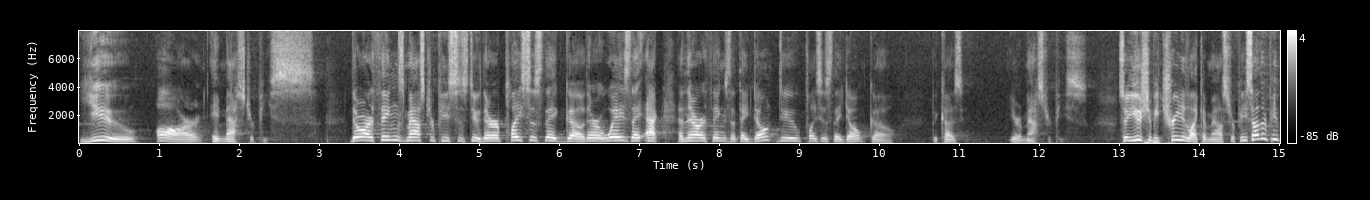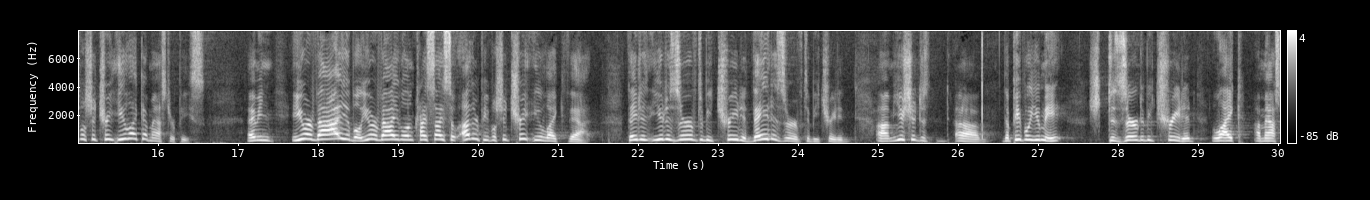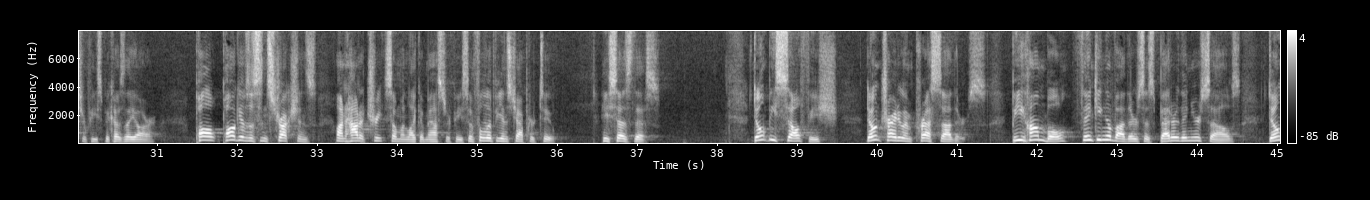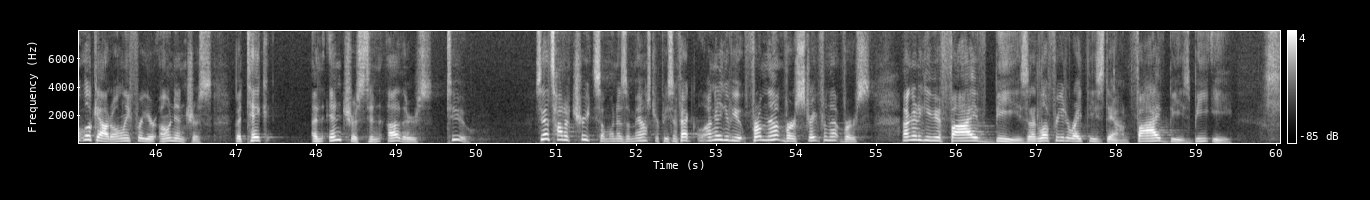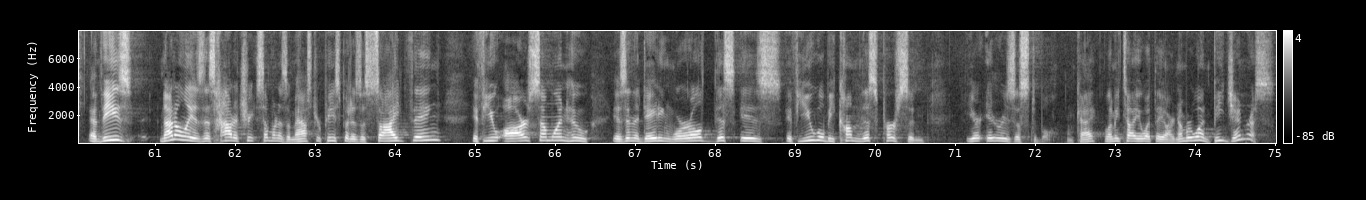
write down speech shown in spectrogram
You are a masterpiece. There are things masterpieces do. There are places they go. There are ways they act. And there are things that they don't do, places they don't go, because you're a masterpiece. So you should be treated like a masterpiece. Other people should treat you like a masterpiece. I mean, you are valuable. You are valuable in Christ's eyes, so other people should treat you like that. They de- you deserve to be treated. They deserve to be treated. Um, you should, uh, the people you meet deserve to be treated like a masterpiece because they are. Paul, Paul gives us instructions on how to treat someone like a masterpiece. In Philippians chapter 2, he says this Don't be selfish, don't try to impress others. Be humble, thinking of others as better than yourselves. Don't look out only for your own interests, but take an interest in others too. See, that's how to treat someone as a masterpiece. In fact, I'm going to give you, from that verse, straight from that verse, I'm going to give you five B's, and I'd love for you to write these down. Five B's, B E. And these, not only is this how to treat someone as a masterpiece, but as a side thing, if you are someone who is in the dating world, this is, if you will become this person, you're irresistible, okay? Let me tell you what they are. Number one, be generous.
